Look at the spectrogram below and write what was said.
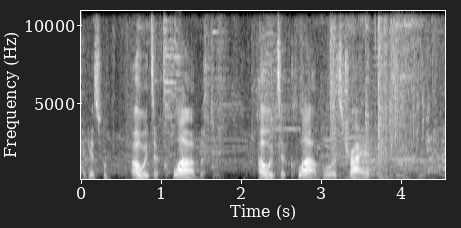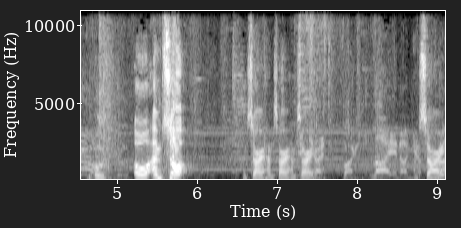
I guess we'll... Oh, it's a club. Oh, it's a club. Well, let's try it. Oh, oh, I'm so... I'm sorry, I'm sorry, I'm sorry. I'm sorry.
